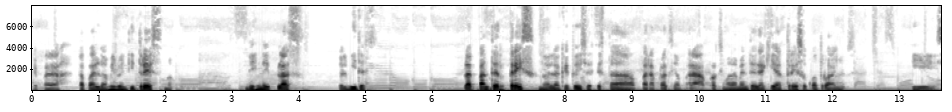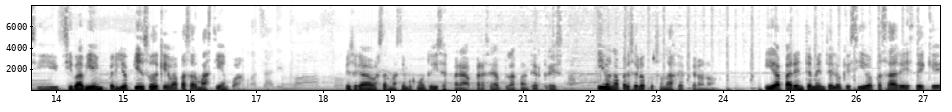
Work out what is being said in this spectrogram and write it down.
que para, está para el 2023, ¿no? Disney Plus, no olvides. Black Panther 3, ¿no? La que tú dices que está para, próxima, para aproximadamente de aquí a 3 o 4 años. Y si, si va bien, pero yo pienso que va a pasar más tiempo. ¿ah? Pienso que va a pasar más tiempo, como tú dices, para, para hacer Black Panther 3. ¿no? Iban a aparecer los personajes, pero no. Y aparentemente lo que sí va a pasar es de que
